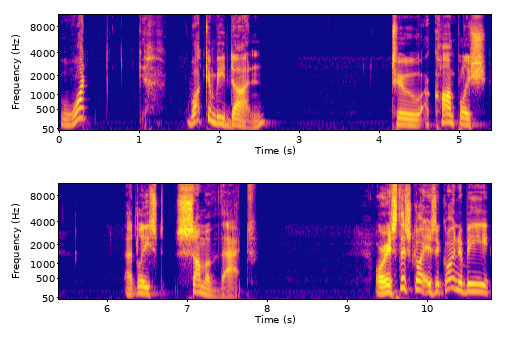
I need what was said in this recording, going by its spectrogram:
What what can be done to accomplish at least some of that? Or is this go- is it going to be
